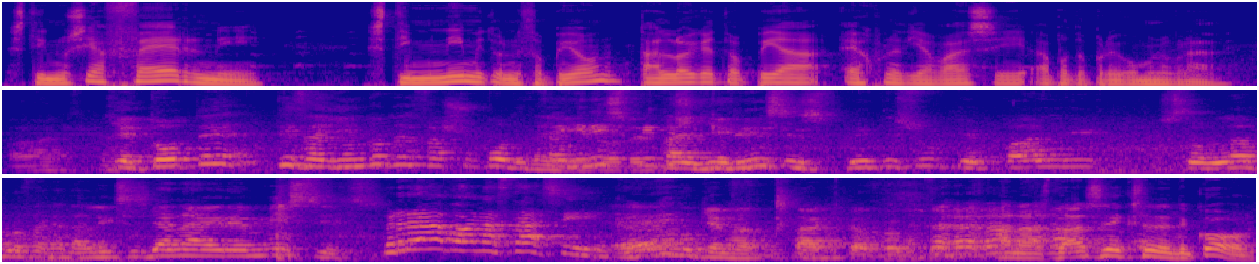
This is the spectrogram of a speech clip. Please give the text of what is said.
στην ουσία φέρνει στη μνήμη των ηθοποιών τα λόγια τα οποία έχουν διαβάσει από το προηγούμενο βράδυ. Και τότε τι θα γίνει, τότε θα σου πω τι θα, Θα γίνει. γυρίσεις τότε. σπίτι θα σου και- γυρίσεις σπίτι σου και πάλι στο λάμπρο θα καταλήξεις για να ηρεμήσεις. Μπράβο, Αναστάση! Ε, μου και ένα τάκι καθόλου. Αναστάση εξαιρετικό.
